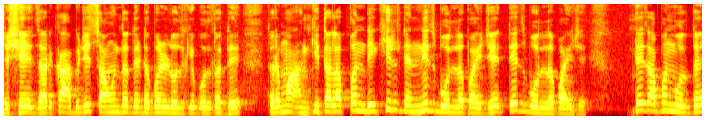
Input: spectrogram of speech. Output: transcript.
जसे जर का अभिजित सावंत ते डबल ढोलकी बोलतात ते तर मग अंकिताला पण देखील त्यांनीच बोललं पाहिजे. तेच बोललं पाहिजे. तेच आपण बोलतोय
